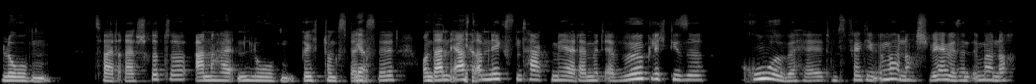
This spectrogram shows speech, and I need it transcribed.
loben. Zwei, drei Schritte, anhalten, loben, Richtungswechsel ja. und dann erst ja. am nächsten Tag mehr, damit er wirklich diese Ruhe behält. Und es fällt ihm immer noch schwer. Wir sind immer noch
